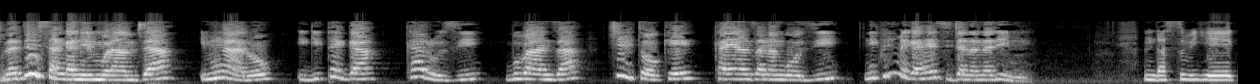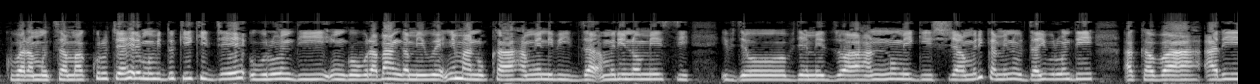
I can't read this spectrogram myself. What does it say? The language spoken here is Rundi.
radiyo isanganira imurambya imwaro igitega karuzi bubanza chibitoke kayanza na ngozi ni kuri megahesi ijana na rimwe ndasubiye kubaramutsa amakuru tuyahere mu bidukikije uburundi ngo burabangamiwe n'impanuka hamwe n'ibiza muri ino minsi ibyo byemezwa n'umwigisha muri kaminuza y'uburundi akaba ari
